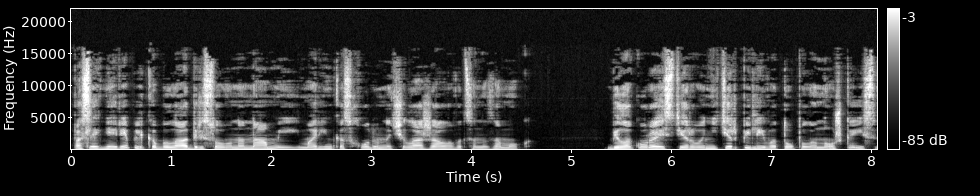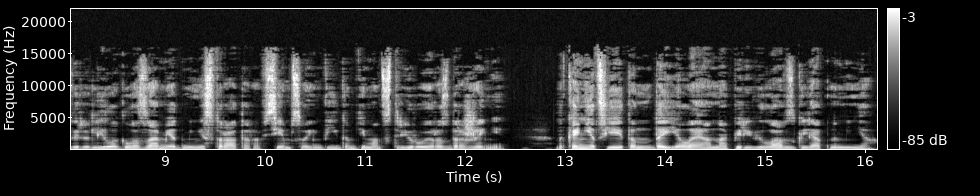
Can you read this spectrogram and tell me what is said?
Последняя реплика была адресована нам, и Маринка сходу начала жаловаться на замок. Белокурая стерва нетерпеливо топала ножкой и сверлила глазами администратора, всем своим видом демонстрируя раздражение. Наконец ей это надоело, и она перевела взгляд на меня.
